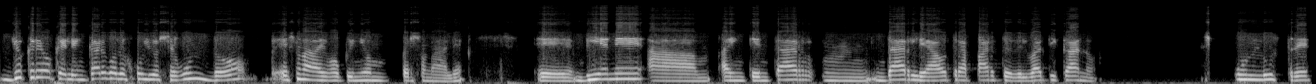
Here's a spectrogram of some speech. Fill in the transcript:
yo creo que el encargo de Julio II es una opinión personal, ¿eh? eh, viene a, a intentar mm, darle a otra parte del Vaticano un lustre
